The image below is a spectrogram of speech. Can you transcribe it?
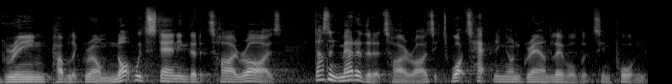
green public realm, notwithstanding that it's high rise. It doesn't matter that it's high rise, it's what's happening on ground level that's important.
